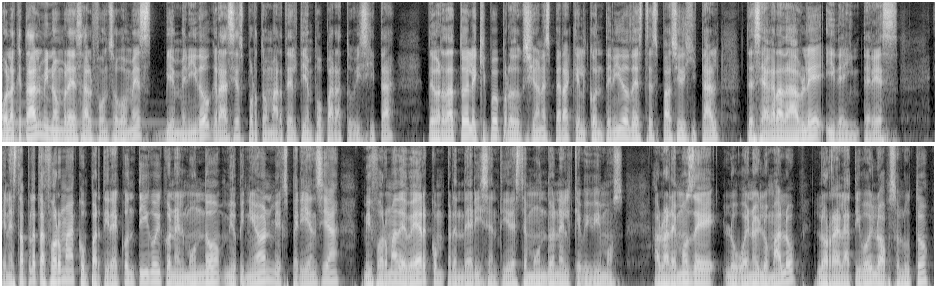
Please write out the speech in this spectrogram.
Hola, ¿qué tal? Mi nombre es Alfonso Gómez. Bienvenido. Gracias por tomarte el tiempo para tu visita. De verdad, todo el equipo de producción espera que el contenido de este espacio digital te sea agradable y de interés. En esta plataforma compartiré contigo y con el mundo mi opinión, mi experiencia, mi forma de ver, comprender y sentir este mundo en el que vivimos. Hablaremos de lo bueno y lo malo, lo relativo y lo absoluto,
